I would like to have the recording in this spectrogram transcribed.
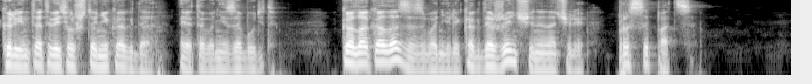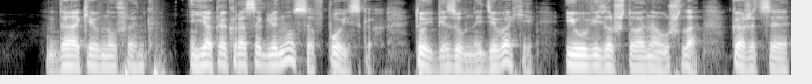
Клинт ответил, что никогда этого не забудет. Колокола зазвонили, когда женщины начали просыпаться. «Да», — кивнул Фрэнк. «Я как раз оглянулся в поисках той безумной девахи и увидел, что она ушла. Кажется,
